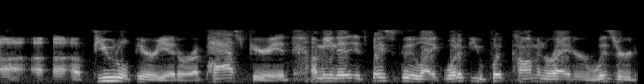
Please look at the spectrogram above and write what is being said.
a, a, a feudal period or a past period. I mean, it, it's basically like what if you put Kamen Rider Wizard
